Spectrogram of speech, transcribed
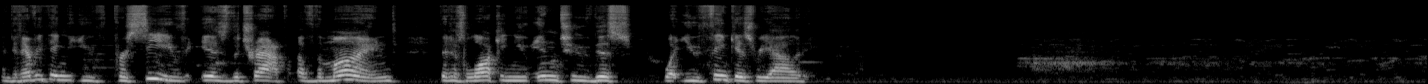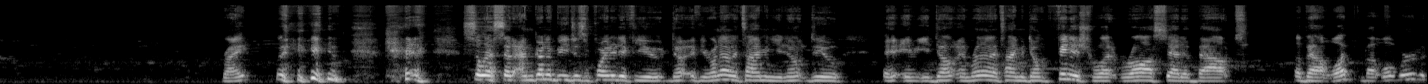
And that everything that you perceive is the trap of the mind that is locking you into this what you think is reality. Right? Celeste said, "I'm going to be disappointed if you don't, if you run out of time and you don't do if you don't and run out of time and don't finish what Ra said about about what about what word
